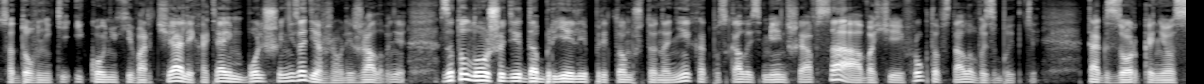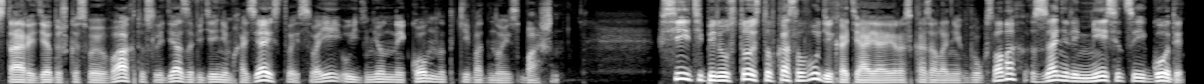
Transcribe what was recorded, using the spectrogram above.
Садовники и конюхи ворчали, хотя им больше не задерживали жалования. Зато лошади добрели, при том, что на них отпускалось меньше овса, а овощей и фруктов стало в избытке. Так зорко нес старый дедушка свою вахту, следя за ведением хозяйства из своей уединенной комнатки в одной из башен. Все эти переустройства в Каслвуде, хотя я и рассказал о них в двух словах, заняли месяцы и годы,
